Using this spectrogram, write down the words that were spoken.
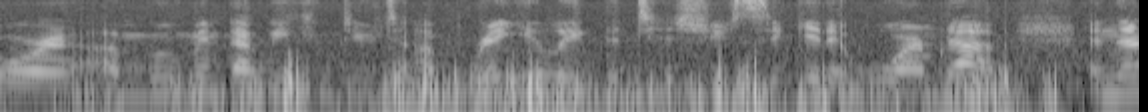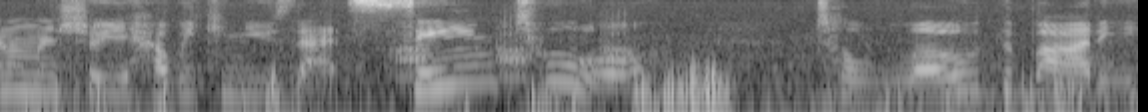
or a movement that we can do to upregulate the tissues to get it warmed up. And then I'm going to show you how we can use that same tool to load the body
